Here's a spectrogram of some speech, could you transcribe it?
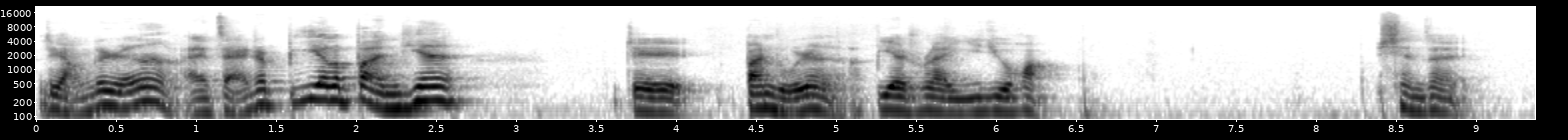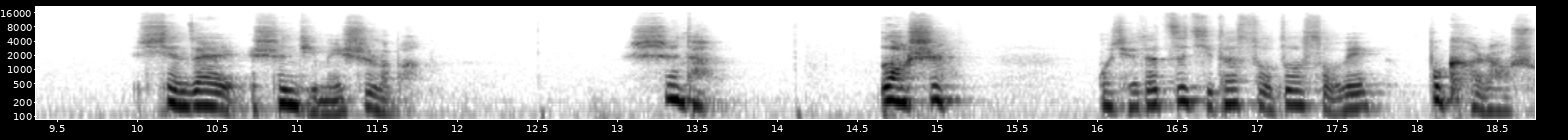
两个人，哎，在这憋了半天，这班主任啊，憋出来一句话。现在，现在身体没事了吧？是的，老师，我觉得自己的所作所为不可饶恕，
